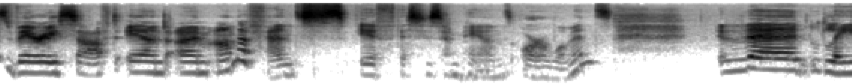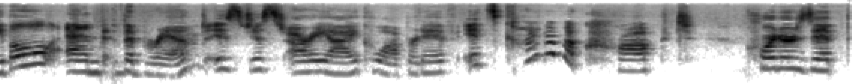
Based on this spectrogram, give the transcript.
is very soft and I'm on the fence if this is a man's or a woman's. The label and the brand is just REI Cooperative. It's kind of a cropped quarter zip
